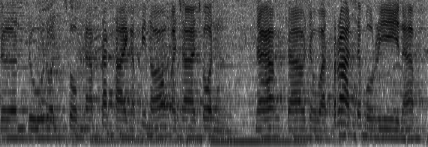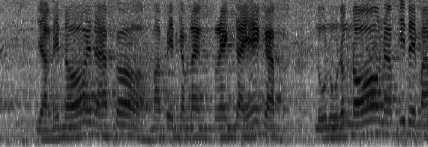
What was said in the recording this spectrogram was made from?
เดินดูรนชมนะครับทักทายกับพี่น้องประชาชนนะครับ ชาวจังหวัดราชบุรีนะครับ อย่างน้อยๆนะครับ ก็มาเป็นกำลังแรงใจให้กับ หนูๆน้องๆนะครับที่ได้มา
